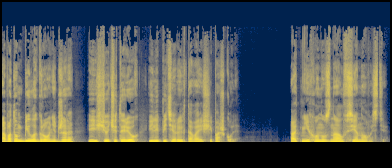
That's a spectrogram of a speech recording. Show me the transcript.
а потом Билла Грониджера и еще четырех или пятерых товарищей по школе. От них он узнал все новости –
